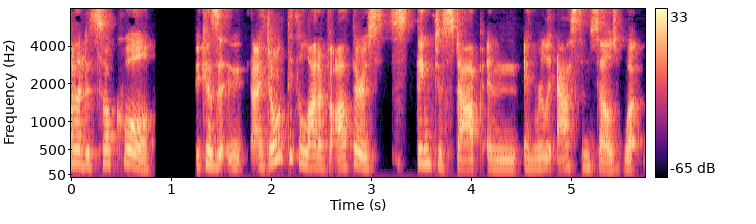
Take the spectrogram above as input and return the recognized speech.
Oh, that is so cool. Because eh, I don't think a lot of authors think to stop and, and really ask themselves what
